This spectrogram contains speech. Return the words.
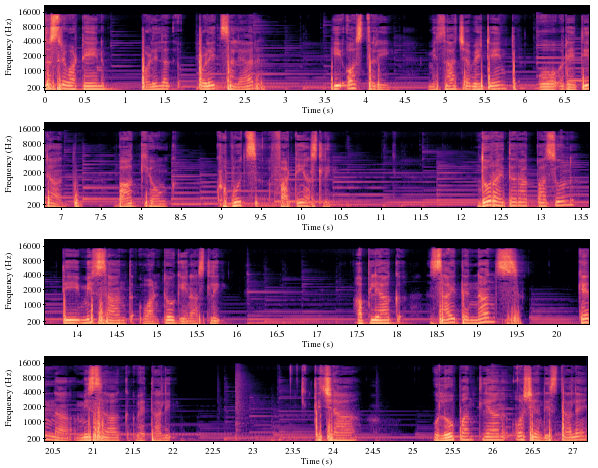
दुसरे वाटेन पळयत जाल्यार ही ऑस्तरी मिसाच्या भेटेंत वो रेतिरांत भाग घेवंक खुबूच फाटीं आसली. दर आयताराक पासून ती मिसांत वांटो घेन आसली. आपल्याक जाय तेन्नाच केन्ना मिसाक वेताली. तिच्या उलोवपांतल्यान अशें दिसतालें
